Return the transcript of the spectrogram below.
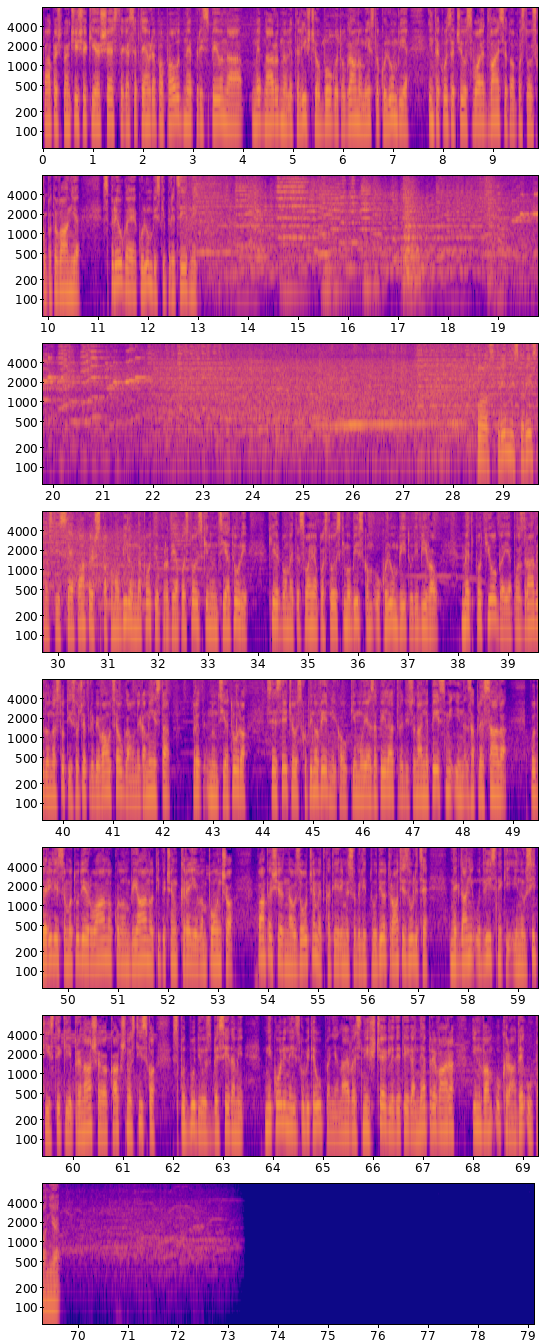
Papež Frančišek je 6. septembra popovdne prispel na mednarodno letališče v Bogoto, glavno mesto Kolumbije, in tako začel svoje 20. apostolsko potovanje. Sprejel ga je kolumbijski predsednik. Po spremni slovesnosti se je papež s papomobilom napotil proti apostolski nuncijaturi, kjer bo med svojim apostolskim obiskom v Kolumbiji tudi bival. Med potjo ga je pozdravilo na sto tisoče prebivalcev glavnega mesta. Pred nuncijaturo se je srečal skupino vernikov, ki mu je zapela tradicionalne pesmi in zaplesala. Podarili so mu tudi ruano kolumbijano, tipičen krajeven pončo. Papež je navzoče, med katerimi so bili tudi otroci z ulice, nekdani odvisniki in vsi tisti, ki prenašajo kakšno stisko, spodbudil z besedami: Nikoli ne izgubite upanja, naj vas nihče glede tega ne prevara in vam ukrade upanje.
